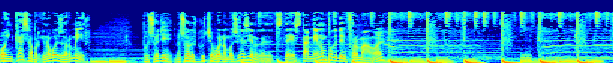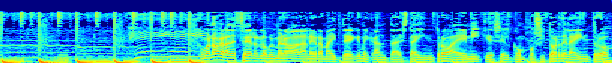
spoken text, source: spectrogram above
o en casa porque no puedes dormir. Pues oye, no solo escuche buena música, sino que estés también un poquito informado, ¿eh? Como no, agradecer lo primero a la negra Maite que me canta esta intro, a Emi que es el compositor de la intro.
